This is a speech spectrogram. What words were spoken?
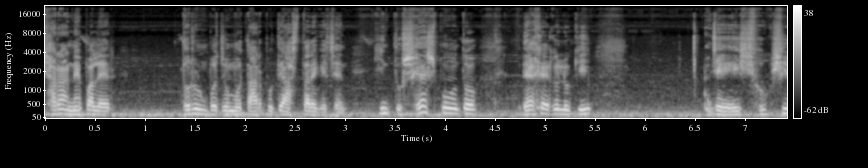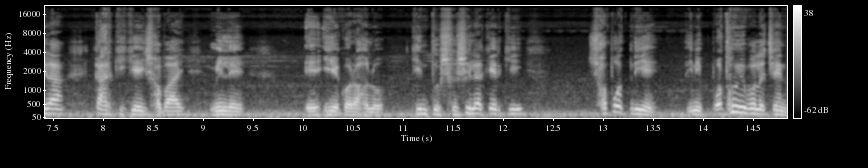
সারা নেপালের তরুণ প্রজন্ম তার প্রতি আস্থা রেখেছেন। কিন্তু শেষ পর্যন্ত দেখা গেল কি যে এই সুশীলা কার্কিকে এই সবাই মিলে ইয়ে করা হলো। কিন্তু সুশীলাকে কি শপথ নিয়ে তিনি প্রথমে বলেছেন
